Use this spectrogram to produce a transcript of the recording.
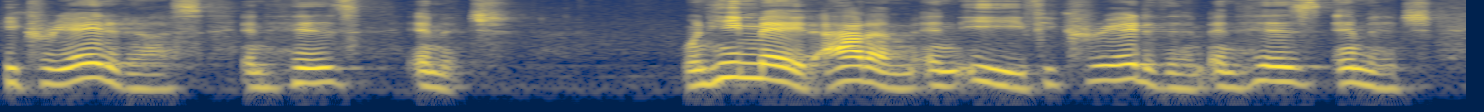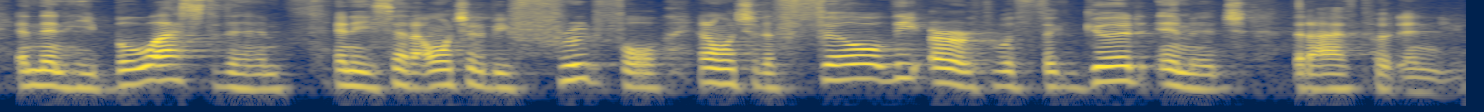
He created us in His image. When he made Adam and Eve, he created them in his image. And then he blessed them and he said, I want you to be fruitful and I want you to fill the earth with the good image that I have put in you.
